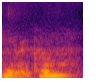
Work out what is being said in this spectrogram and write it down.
There we go.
